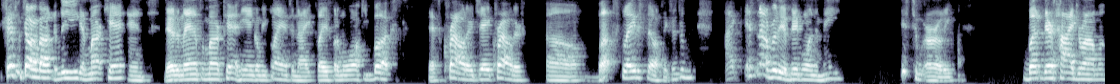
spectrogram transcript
since we're talking about the league and Marquette, and there's a man from Marquette, he ain't gonna be playing tonight. Plays for the Milwaukee Bucks. That's Crowder, Jae Crowder. Um, Bucks play the Celtics. It's a, I, it's not really a big one to me. It's too early, but there's high drama.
